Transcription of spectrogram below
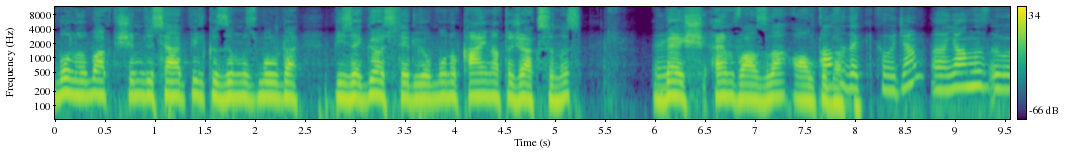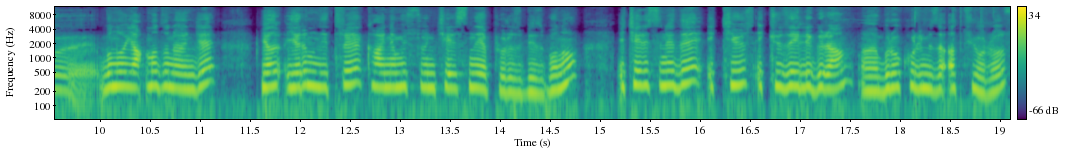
bunu bak şimdi Serpil kızımız burada bize gösteriyor. Bunu kaynatacaksınız. 5 en fazla 6 6 dakika. dakika hocam. Ee, yalnız e, bunu yapmadan önce yarım litre kaynamış suyun içerisinde yapıyoruz biz bunu. İçerisine de 200-250 gram e, brokolimizi atıyoruz.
